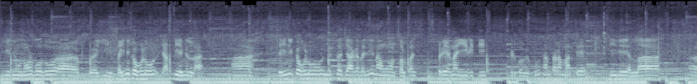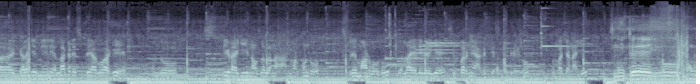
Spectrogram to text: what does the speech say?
ಇಲ್ಲಿ ನೀವು ನೋಡ್ಬೋದು ಈ ಸೈನಿಕಗಳು ಜಾಸ್ತಿ ಏನಿಲ್ಲ. ಸೈನಿಕಗಳು ಇದ್ದ ಜಾಗದಲ್ಲಿ ನಾವು ಒಂದು ಸ್ವಲ್ಪ ಸ್ಪ್ರೇಯನ್ನು ಈ ರೀತಿ ಹಿಡ್ಕೋಬೇಕು ನಂತರ ಮತ್ತೆ ಹೀಗೆ ಎಲ್ಲ ಕೆಳಗೆ ಮೇಲೆ ಎಲ್ಲ ಕಡೆ ಸ್ಪ್ರೇ ಆಗುವ ಹಾಗೆ ಒಂದು ಸ್ಪೀಡಾಗಿ ನೌಸಲನ್ನು ಆನ್ ಮಾಡಿಕೊಂಡು ಸ್ಪ್ರೇ ಮಾಡ್ಬೋದು. ಎಲ್ಲ ಎಲೆಗಳಿಗೆ ಸಿಂಪರಣೆ ಆಗುತ್ತೆ ಸ್ನೇಹಿತರೆ ಇದು. ತುಂಬ ಚೆನ್ನಾಗಿ. ಸ್ನೇಹಿತರೆ, ಇವು ನಾವು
